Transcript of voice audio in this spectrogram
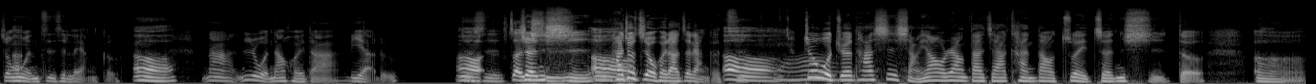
中文字是两个。嗯、呃，那日文他回答利亚鲁。就是真实，他就只有回答这两个字。就我觉得他是想要让大家看到最真实的，呃，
